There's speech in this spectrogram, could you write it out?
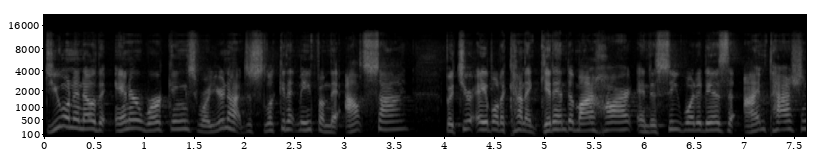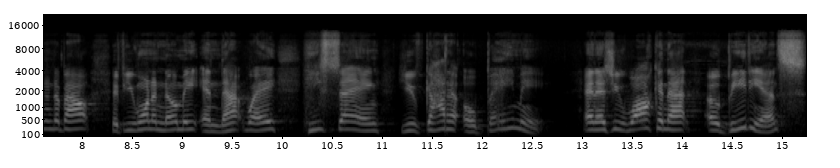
Do you want to know the inner workings where you're not just looking at me from the outside, but you're able to kind of get into my heart and to see what it is that I'm passionate about? If you want to know me in that way, he's saying, You've got to obey me. And as you walk in that obedience,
